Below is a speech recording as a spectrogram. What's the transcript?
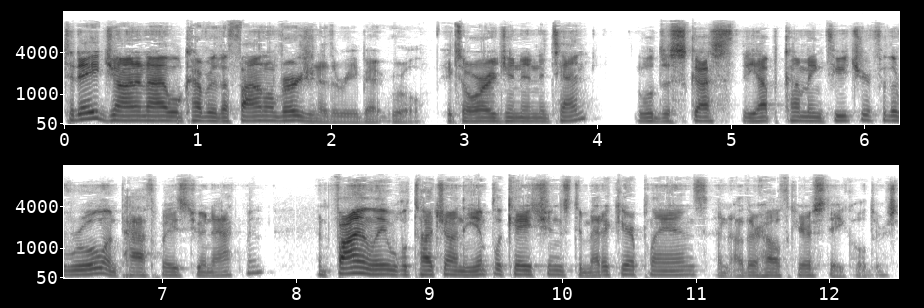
Today, John and I will cover the final version of the rebate rule, its origin and intent. We'll discuss the upcoming future for the rule and pathways to enactment. And finally, we'll touch on the implications to Medicare plans and other healthcare stakeholders.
